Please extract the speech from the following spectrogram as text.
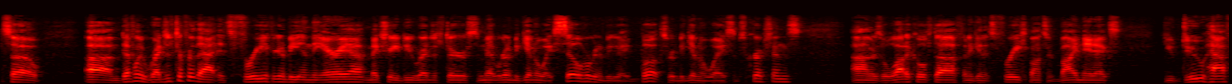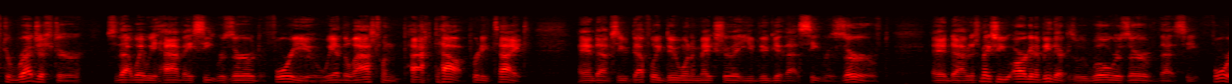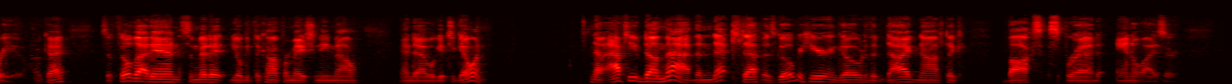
So, um, definitely register for that. It's free if you're going to be in the area. Make sure you do register, submit. We're going to be giving away silver. We're going to be giving away books. We're going to be giving away subscriptions. Um, there's a lot of cool stuff, and again, it's free, sponsored by Nadex. You do have to register, so that way we have a seat reserved for you. We had the last one packed out pretty tight, and um, so you definitely do want to make sure that you do get that seat reserved, and um, just make sure you are going to be there because we will reserve that seat for you. Okay, so fill that in, submit it. You'll get the confirmation email, and uh, we'll get you going. Now, after you've done that, the next step is go over here and go over to the diagnostic box spread analyzer.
